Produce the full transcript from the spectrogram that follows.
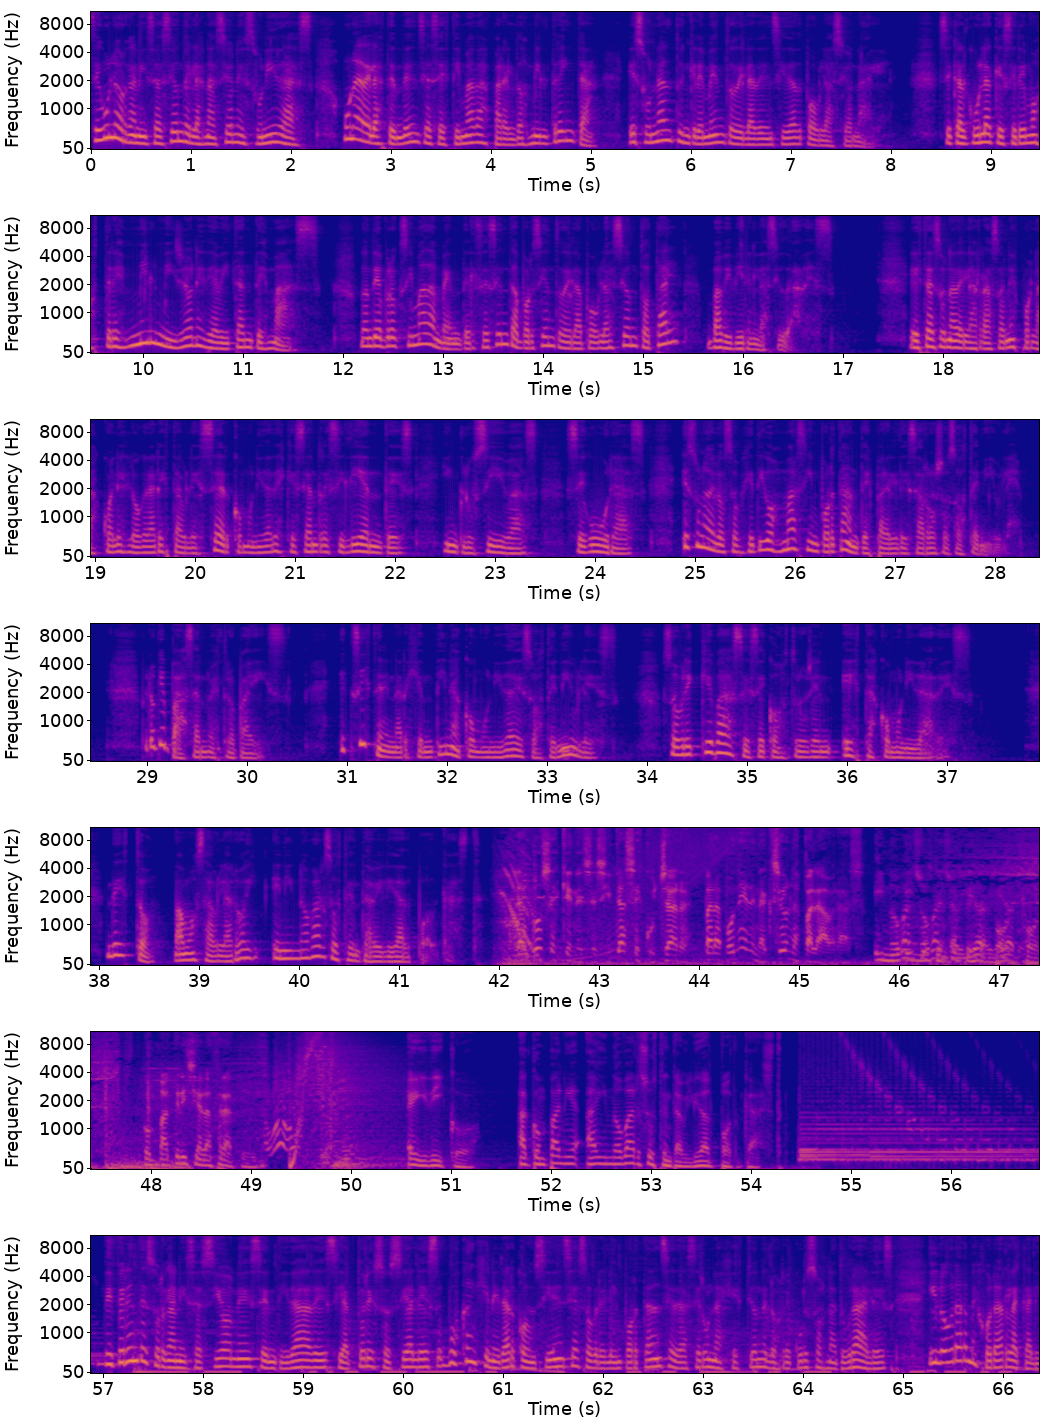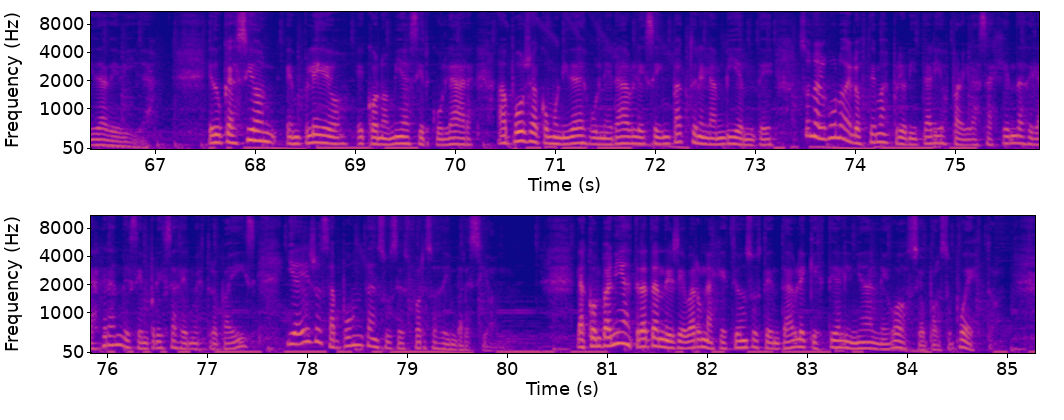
Según la Organización de las Naciones Unidas, una de las tendencias estimadas para el 2030 es un alto incremento de la densidad poblacional. Se calcula que seremos 3.000 millones de habitantes más, donde aproximadamente el 60% de la población total va a vivir en las ciudades. Esta es una de las razones por las cuales lograr establecer comunidades que sean resilientes, inclusivas, seguras, es uno de los objetivos más importantes para el desarrollo sostenible. Pero ¿qué pasa en nuestro país? ¿Existen en Argentina comunidades sostenibles? ¿Sobre qué base se construyen estas comunidades? De esto vamos a hablar hoy en Innovar Sustentabilidad Podcast. Las voces que necesitas escuchar para poner en acción las palabras. Innovar, Sustentabilidad, Podcast. Con Patricia Lafrati. Eidico acompaña a Innovar Sustentabilidad Podcast. Diferentes organizaciones, entidades y actores sociales buscan generar conciencia sobre la importancia de hacer una gestión de los recursos naturales y lograr mejorar la calidad de vida. Educación, empleo, economía circular, apoyo a comunidades vulnerables e impacto en el ambiente son algunos de los temas prioritarios para las agendas de las grandes empresas de nuestro país y a ellos apuntan sus esfuerzos de inversión. Las compañías tratan de llevar una gestión sustentable que esté alineada al negocio, por supuesto.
